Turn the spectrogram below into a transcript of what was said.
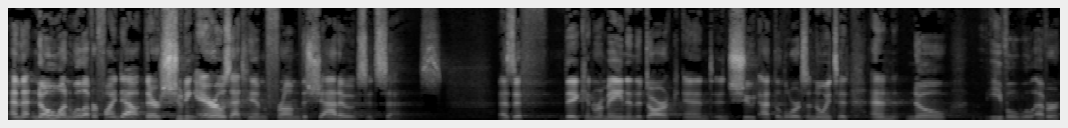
and that no one will ever find out. They're shooting arrows at him from the shadows, it says, as if they can remain in the dark and, and shoot at the Lord's anointed and no evil will ever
